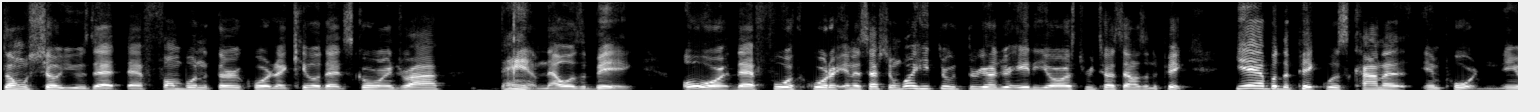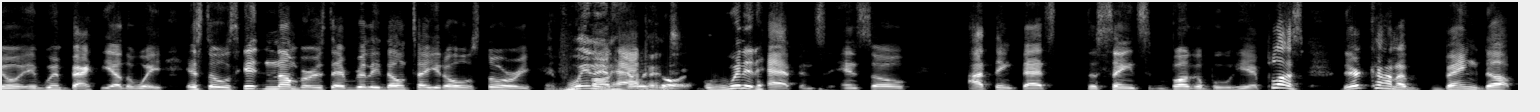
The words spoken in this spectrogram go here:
don't show you is that that fumble in the third quarter that killed that scoring drive. Damn, that was a big. Or that fourth quarter interception. Well, he threw 380 yards, three touchdowns in the pick. Yeah, but the pick was kind of important. You know, it went back the other way. It's those hidden numbers that really don't tell you the whole story. When it happens. When it happens. And so I think that's the Saints' bugaboo here. Plus, they're kind of banged up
